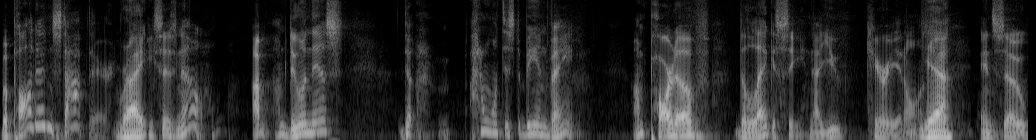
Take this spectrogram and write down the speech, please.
But paul doesn't stop there. Right. he says no. I'm, I'm doing this. I don't want this to be in vain. I'm part of the legacy. Now you carry it on Yeah. and so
